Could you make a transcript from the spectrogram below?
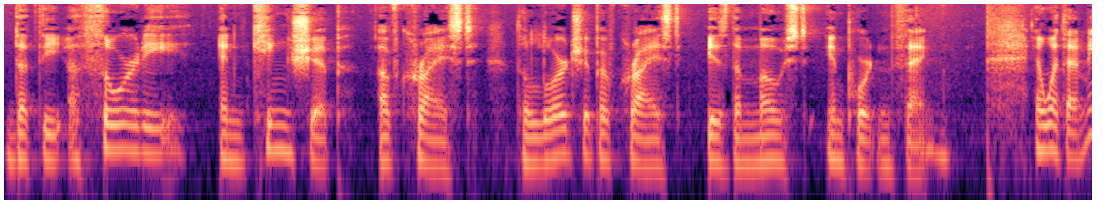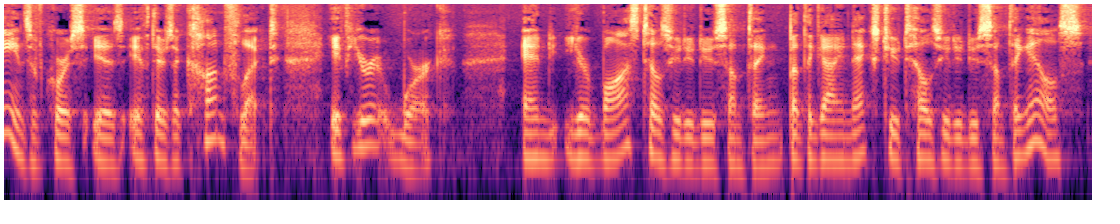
That the authority and kingship of Christ, the lordship of Christ, is the most important thing. And what that means, of course, is if there's a conflict, if you're at work and your boss tells you to do something, but the guy next to you tells you to do something else,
